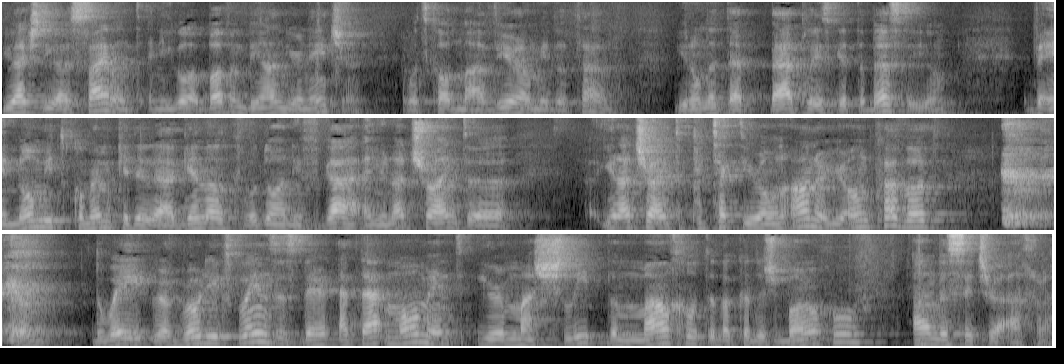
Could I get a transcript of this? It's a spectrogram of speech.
You actually are silent and you go above and beyond your nature. What's called ma'avir al midotav. You don't let that bad place get the best of you. And you're not trying to, you're not trying to protect your own honor, your own kavod. The way Rav Brody explains this there, at that moment, you're mashlit the malchut of HaKadosh Baruch Hu on the Sitra Achra.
